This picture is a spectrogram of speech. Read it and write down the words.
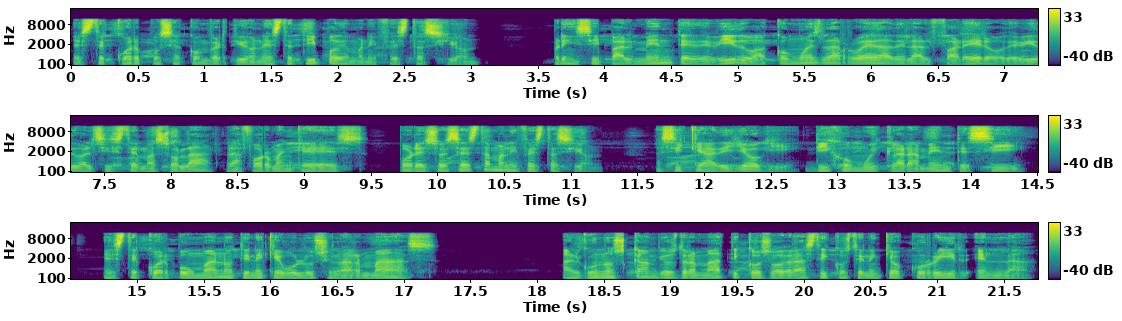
este cuerpo se ha convertido en este tipo de manifestación, principalmente debido a cómo es la rueda del alfarero, debido al sistema solar, la forma en que es. Por eso es esta manifestación. Así que Adiyogi dijo muy claramente, sí, este cuerpo humano tiene que evolucionar más. Algunos cambios dramáticos o drásticos tienen que ocurrir en la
